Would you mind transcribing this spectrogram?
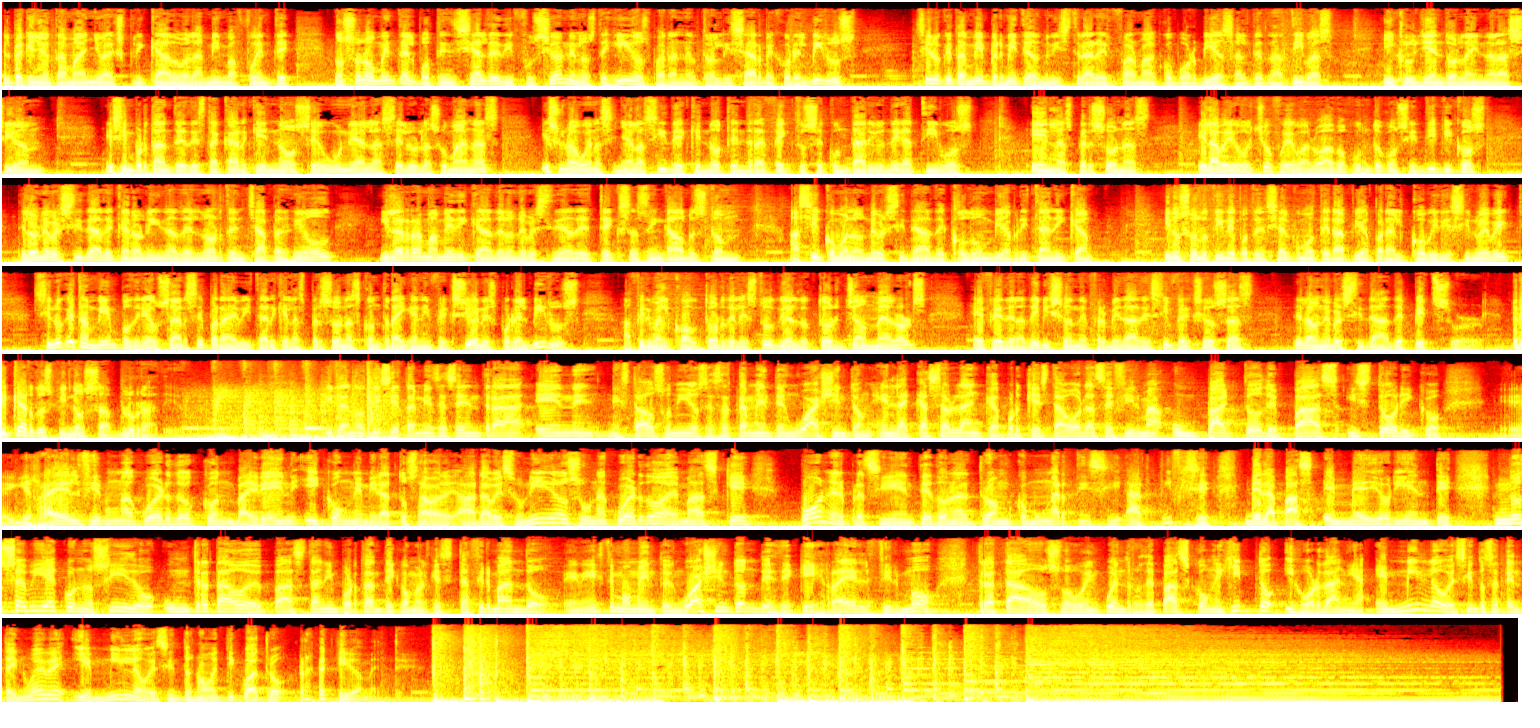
El pequeño tamaño, ha explicado la misma fuente, no solo aumenta el potencial de difusión en los tejidos para neutralizar mejor el virus, sino que también permite administrar el fármaco por vías alternativas, incluyendo la inhalación. Es importante destacar que no se une a las células humanas es una buena señal así de que no tendrá efectos secundarios negativos en las personas. El AB8 fue evaluado junto con científicos de la Universidad de Carolina del Norte en Chapel Hill y la rama médica de la Universidad de Texas en Galveston, así como la Universidad de Columbia Británica. y no solo tiene potencial como terapia para el COVID-19, sino que también podría usarse para evitar que las personas contraigan infecciones por el virus, afirma el coautor del estudio, el doctor John Mellors, jefe de la División de Enfermedades Infecciosas de la Universidad de Pittsburgh. Ricardo Espinosa, Blue Radio. Y la noticia también se centra en Estados Unidos, exactamente en Washington, en la Casa Blanca, porque esta hora se firma un pacto de paz histórico. Eh, Israel firma un acuerdo con Bahrein y con Emiratos Árabes Unidos, un acuerdo además que pone al presidente Donald Trump como un artífice de la paz en Medio Oriente. No se había conocido un tratado de paz tan importante como el que se está firmando en este momento en Washington desde que Israel firmó tratados o encuentros de paz con Egipto y Jordania en 1979 y en 1994 respectivamente.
